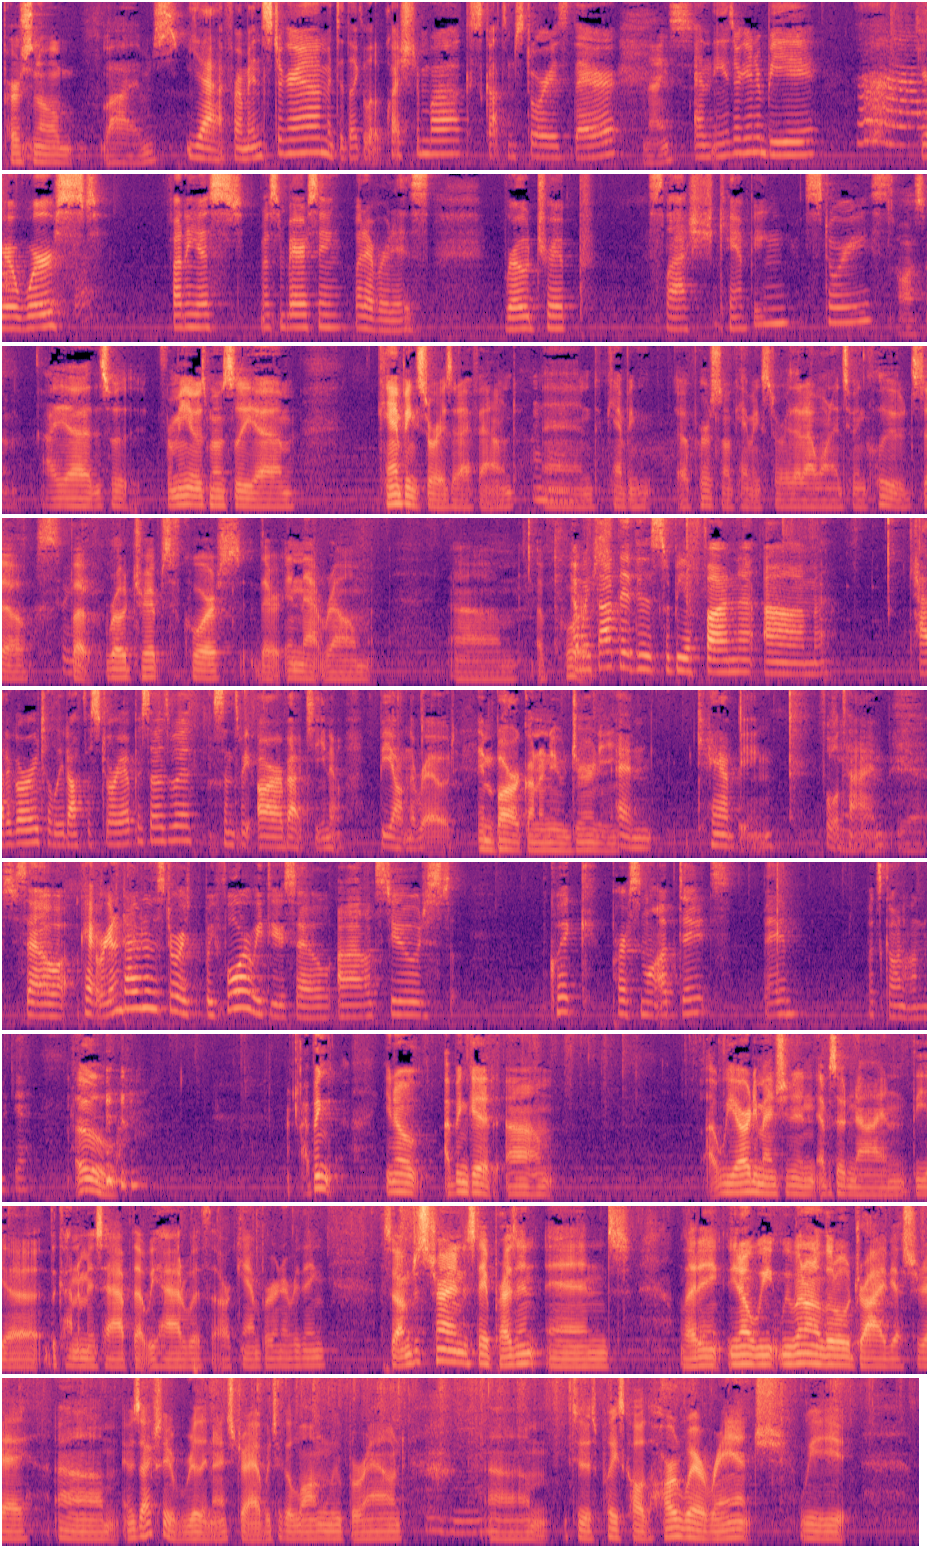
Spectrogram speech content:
personal lives. yeah from Instagram. I did like a little question box. Got some stories there, Nice. and these are gonna be your worst, funniest, most embarrassing, whatever it is, road trip slash camping stories. Awesome. I uh, this was for me. It was mostly um, camping stories that I found and camping a personal camping story that I wanted to include. So, Sweet. but road trips, of course, they're in that realm. Um, of course. And we thought that this would be a fun um, category to lead off the story episodes with, since we are about to, you know, be on the road embark on a new journey. and camping full time. Yes. So, okay, we're gonna dive into the stories. Before we do so, uh, let's do just quick personal updates, babe. What's going on with you? Oh, I've been, you know, I've been good. Um, uh, we already mentioned in episode nine the uh, the kind of mishap that we had with our camper and everything. So I'm just trying to stay present and letting you know. We we went on a little drive yesterday. Um, it was actually a really nice drive. We took a long loop around um, to this place called Hardware Ranch. We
